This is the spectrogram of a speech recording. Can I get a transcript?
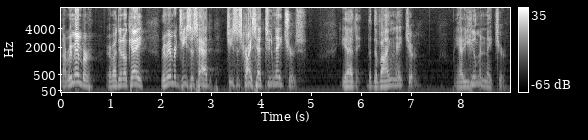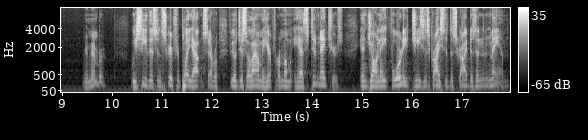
Now remember, everybody doing okay? Remember Jesus had Jesus Christ had two natures. He had the divine nature, he had a human nature. Remember? We see this in Scripture play out in several. If you'll just allow me here for a moment, he has two natures. In John 8 40, Jesus Christ is described as a man.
